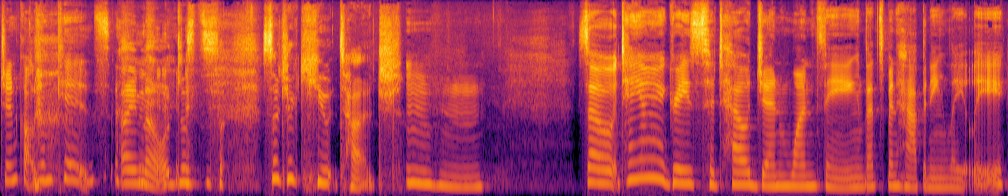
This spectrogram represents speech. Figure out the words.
Jin calls them kids. I know, just such a cute touch. So Taehyung agrees to tell Jin one thing that's been happening lately.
